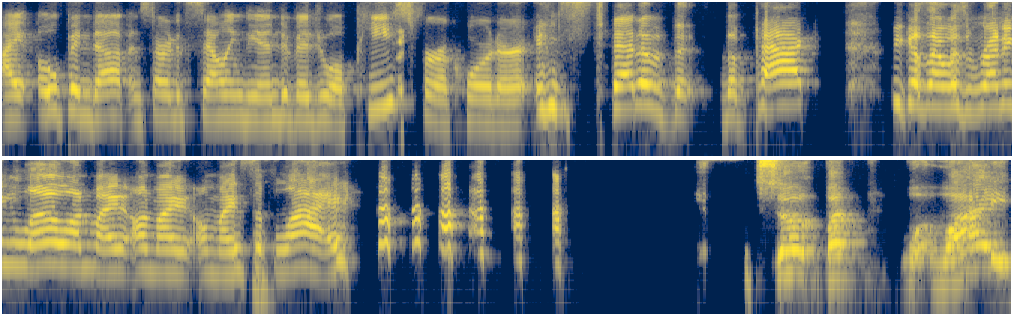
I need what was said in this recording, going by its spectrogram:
I opened up and started selling the individual piece for a quarter instead of the, the pack because I was running low on my on my on my supply. So, but why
